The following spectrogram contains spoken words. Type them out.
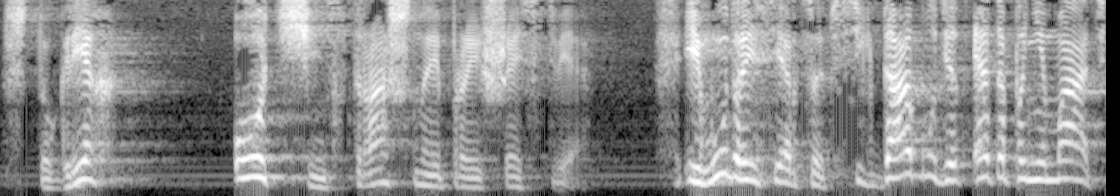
что грех – очень страшное происшествие. И мудрое сердце всегда будет это понимать,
